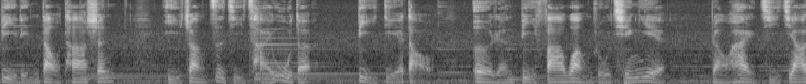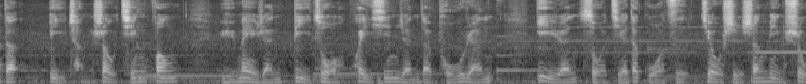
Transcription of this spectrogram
必临到他身，倚仗自己财物的必跌倒。恶人必发旺如青叶，扰害己家的必承受清风；愚昧人必做会心人的仆人。一人所结的果子就是生命树，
